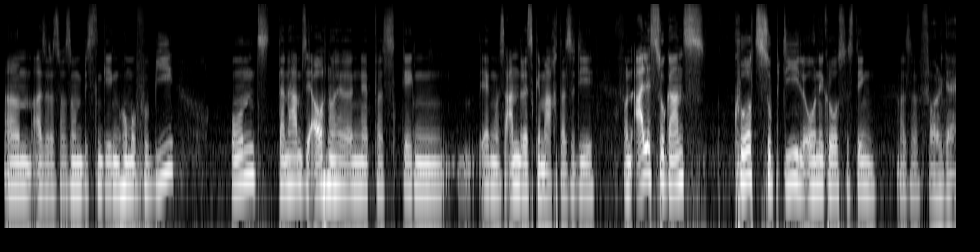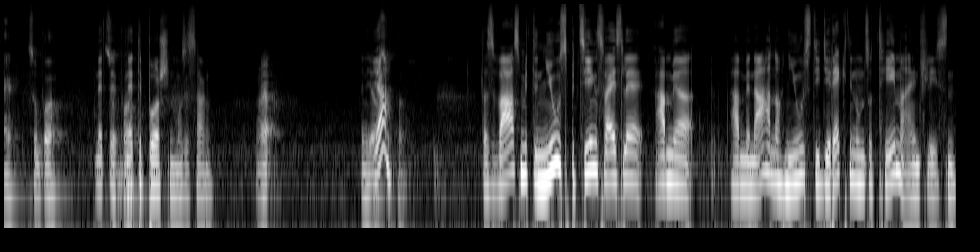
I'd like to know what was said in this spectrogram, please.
Ähm, also das war so ein bisschen gegen Homophobie. Und dann haben sie auch noch irgendetwas gegen irgendwas anderes gemacht. Also die und alles so ganz kurz, subtil, ohne großes Ding. Also Voll geil. Super. nette, Super. nette Burschen, muss ich sagen. Ja. Finde ich auch Ja. super. Das war's mit den News, beziehungsweise haben wir, haben wir nachher noch News, die direkt in unser Thema einfließen.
